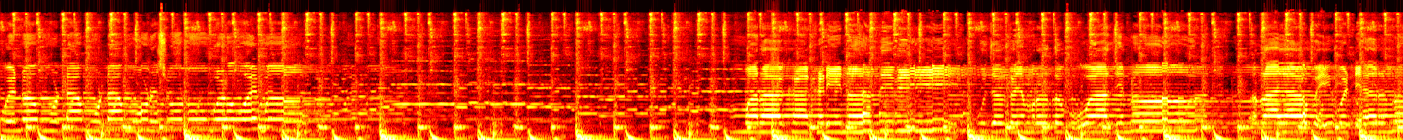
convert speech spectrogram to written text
કોઈનો મોટા મોટા માણસોનું બળવાયમાં મારા ખાખડી દેવી પૂજક અમૃત ભુવાજી નો રાયા ભાઈ વઢિયાર નો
